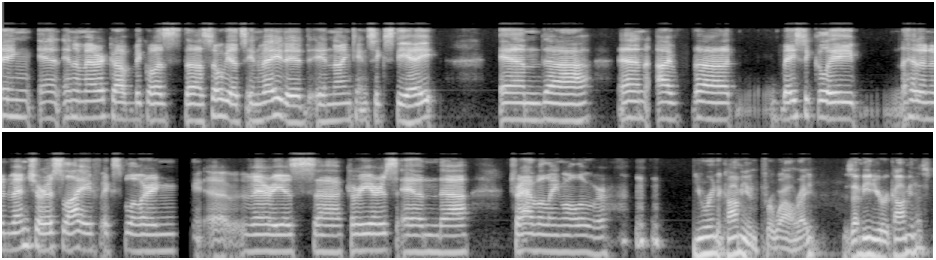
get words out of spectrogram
in, in America because the Soviets invaded in 1968, and uh, and I've uh, basically had an adventurous life exploring uh, various uh, careers and uh, traveling all over. you were in a commune for a while, right? Does that mean you're a communist?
